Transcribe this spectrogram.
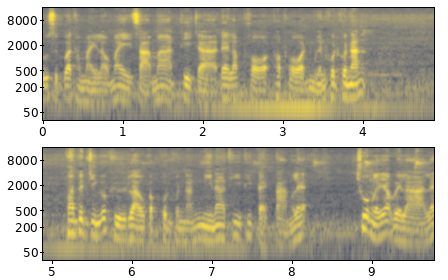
รู้สึกว่าทำไมเราไม่สามารถที่จะได้รับพรพระพรเหมือนคนคนนั้น ความเป็นจริงก็คือเรากับคนคนนั้นมีหน้าที่ที่แตกต่างและช่วงระยะเวลาและ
